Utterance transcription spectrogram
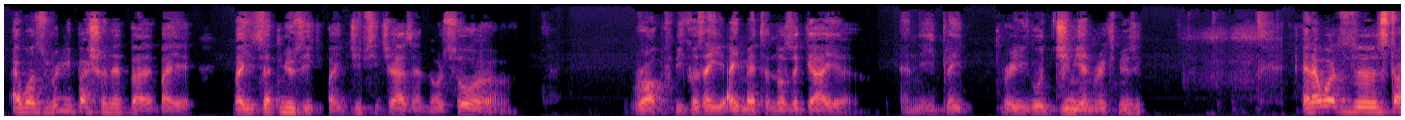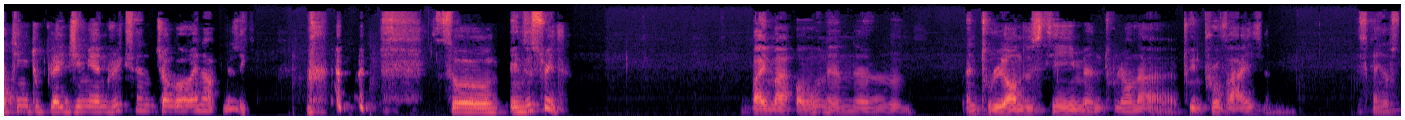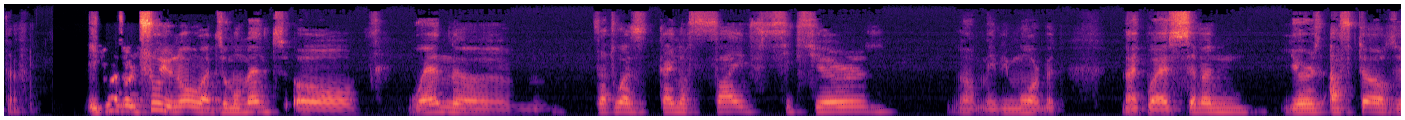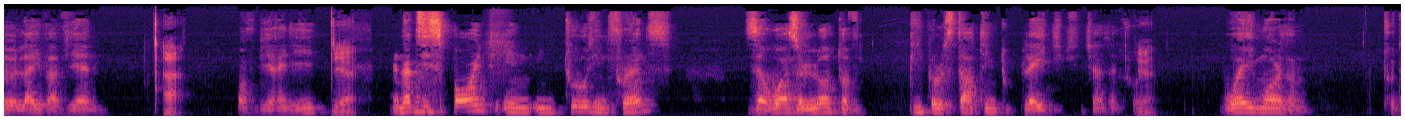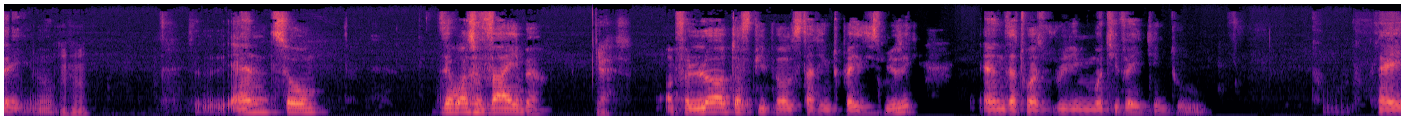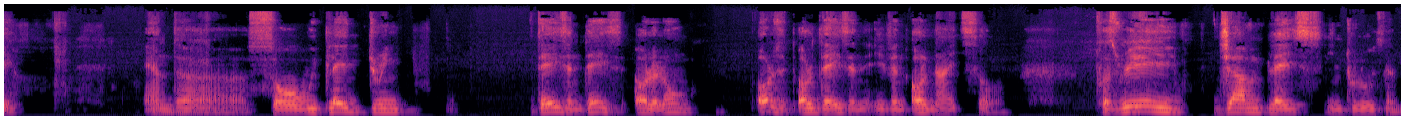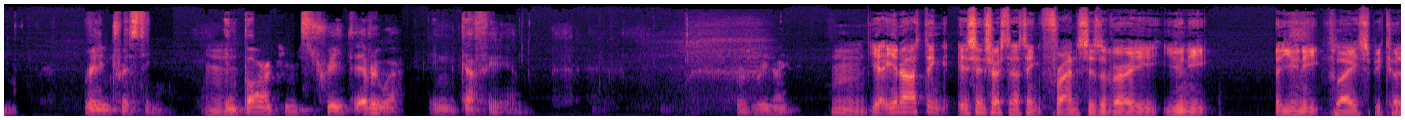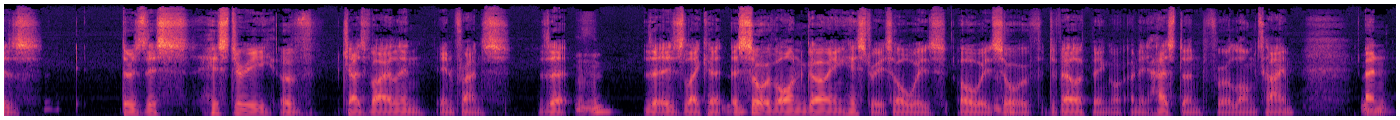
I was really passionate by by by that music, by gypsy jazz, and also uh, rock because I I met another guy uh, and he played really good Jimi Hendrix music, and I was uh, starting to play Jimi Hendrix and Django Reinhardt music. So in the street, by my own, and uh, and to learn the steam and to learn uh, to improvise and this kind of stuff. It was also, you know, at the moment or when um that was kind of five, six years, no, maybe more, but like was seven years after the Live à Vienne Ah, of Biréli. yeah. And at this point in, in Toulouse, in France, there was a lot of people starting to play gypsy jazz actually. Yeah. Way more than today, you know. Mhm. And so there was a vibe Yes. of a lot of people starting to play this music, and that was really motivating to play. And uh, so we played during days and days all along, all the all days and even all nights. So it was really jam place in Toulouse and really interesting Mm. in park, in street, everywhere, in cafe, and it was really nice. Hmm. Yeah, you know, I think it's interesting. I think France is a very unique, a unique place because there's this history of jazz violin in France that Mhm. that is like a, a mm-hmm. sort of ongoing history. It's always always mm-hmm. sort of developing, or, and it has done for a long time. Mm-hmm. And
